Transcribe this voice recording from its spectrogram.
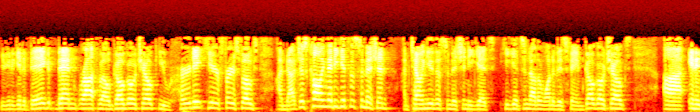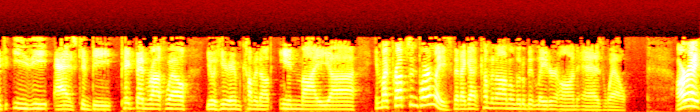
you're going to get a big Ben Rothwell go-go choke. You heard it here first, folks. I'm not just calling that he gets a submission. I'm telling you the submission he gets. He gets another one of his famed go-go chokes. Uh, and it's easy as can be. Pick Ben Rothwell. You'll hear him coming up in my uh, in my props and parlays that I got coming on a little bit later on as well. All right,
